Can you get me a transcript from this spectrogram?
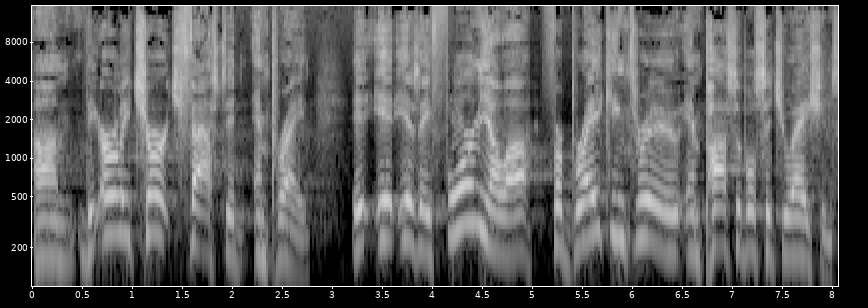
Um, the early church fasted and prayed. It, it is a formula for breaking through impossible situations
